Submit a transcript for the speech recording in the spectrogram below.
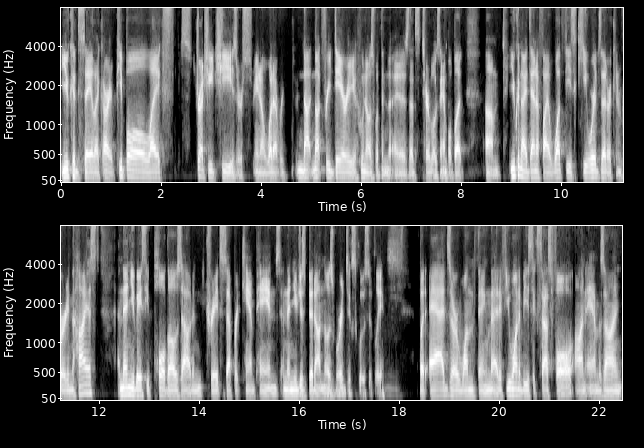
you could say like all right people like stretchy cheese or you know whatever not nut free dairy who knows what the is that's a terrible example but um, you can identify what these keywords that are converting the highest and then you basically pull those out and create separate campaigns and then you just bid on those words exclusively mm. But ads are one thing that if you want to be successful on amazon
